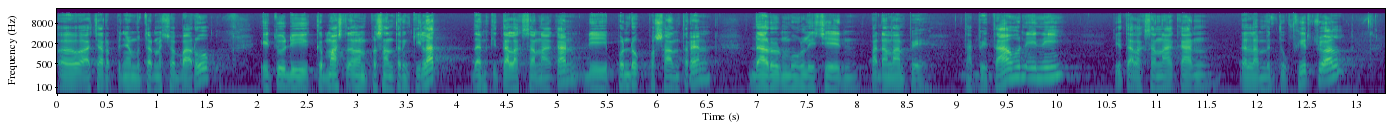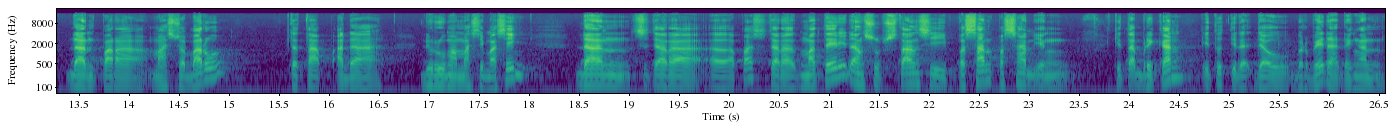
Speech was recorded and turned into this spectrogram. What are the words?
eh, acara penyambutan mahasiswa baru itu dikemas dalam pesantren kilat dan kita laksanakan di pondok pesantren Darul Muhlisin Padang Lampe. Tapi tahun ini kita laksanakan dalam bentuk virtual dan para mahasiswa baru tetap ada di rumah masing-masing dan secara uh, apa secara materi dan substansi pesan-pesan yang kita berikan itu tidak jauh berbeda dengan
